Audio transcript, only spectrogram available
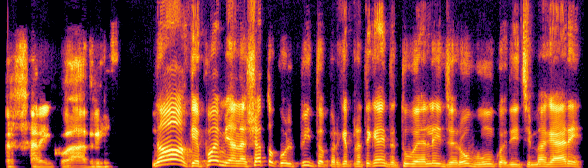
per fare i quadri. No, che poi mi ha lasciato colpito perché praticamente tu vai a leggere ovunque e dici magari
